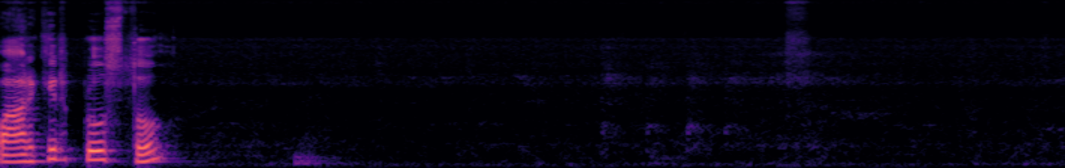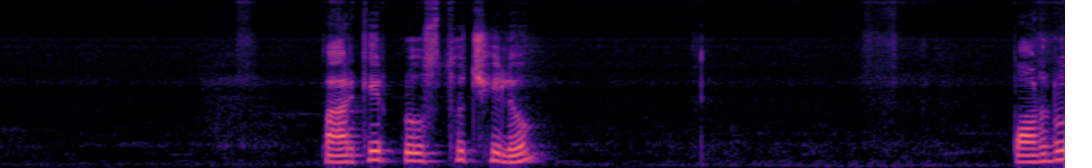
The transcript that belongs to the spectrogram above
পার্কের প্রস্থ পার্কের প্রস্থ ছিল পনেরো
